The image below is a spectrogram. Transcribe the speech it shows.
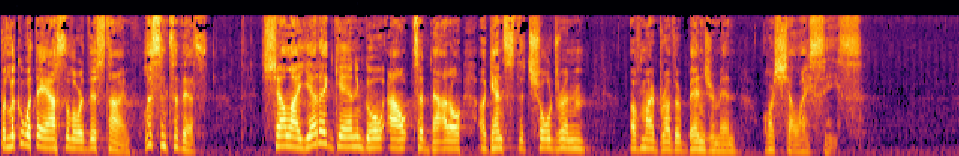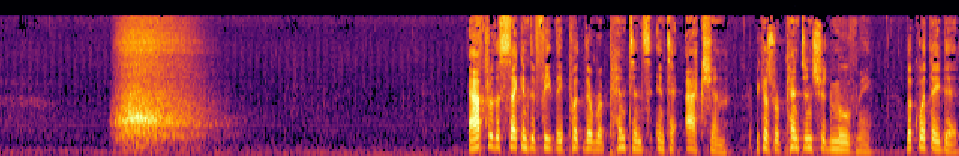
But look at what they asked the Lord this time. Listen to this. Shall I yet again go out to battle against the children of my brother Benjamin, or shall I cease? After the second defeat, they put their repentance into action because repentance should move me. Look what they did.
